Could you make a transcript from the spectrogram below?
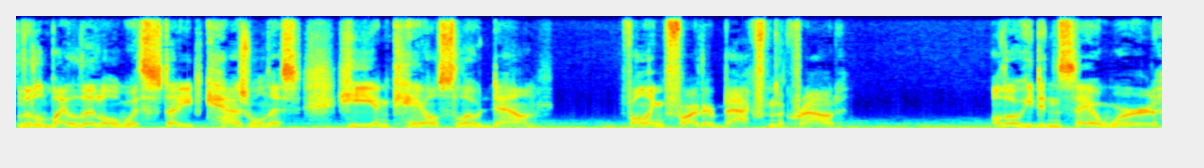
Little by little, with studied casualness, he and Kale slowed down, falling farther back from the crowd. Although he didn't say a word,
